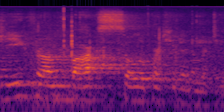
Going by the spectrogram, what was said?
From Bach's Solo Partita number two.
